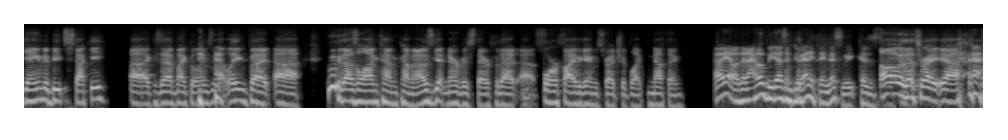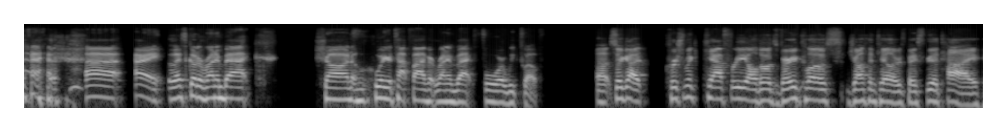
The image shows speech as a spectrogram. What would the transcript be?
game to beat Stuckey because I have Mike Williams in that league, but uh, whew, that was a long time coming. I was getting nervous there for that uh, four or five game stretch of like nothing. oh yeah, well then I hope he doesn't do anything this week because Oh, that's right. Yeah. uh, all right, let's go to running back. Sean, who are your top five at running back for week 12? uh, so I got Christian McCaffrey, although it's very close. Jonathan Taylor is basically a tie.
